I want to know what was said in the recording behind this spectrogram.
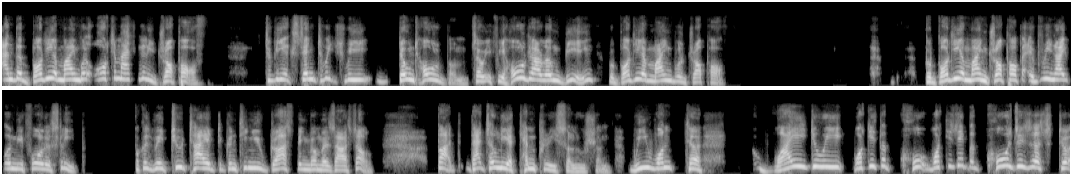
And the body and mind will automatically drop off to the extent to which we don't hold them. So if we hold our own being, the body and mind will drop off. But body and mind drop off every night when we fall asleep because we're too tired to continue grasping them as ourselves. But that's only a temporary solution. We want to. Why do we? What is the what is it that causes us to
